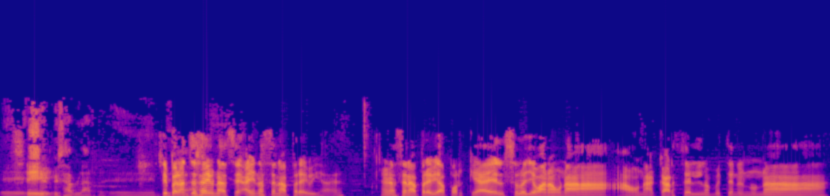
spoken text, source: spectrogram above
eh, Sí. se empieza a hablar. eh, Sí, pero antes hay una, hay una cena previa, ¿eh? Hay una cena previa porque a él se lo llevan a una, a una cárcel y lo meten en una...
